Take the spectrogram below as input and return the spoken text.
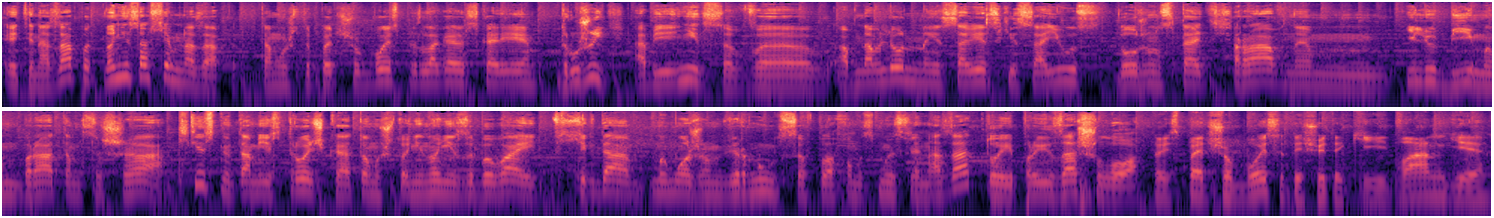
эти на запад, но не совсем на запад, потому что Pet Shop Boys предлагают скорее дружить, объединиться в обновленный Советский Союз должен стать равным и любимым братом США. Естественно, там есть строчка о том, что не, но не забывай, всегда мы можем вернуться в плохом смысле назад, то и произошло. То есть Pet Shop Boys это еще и такие ванги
